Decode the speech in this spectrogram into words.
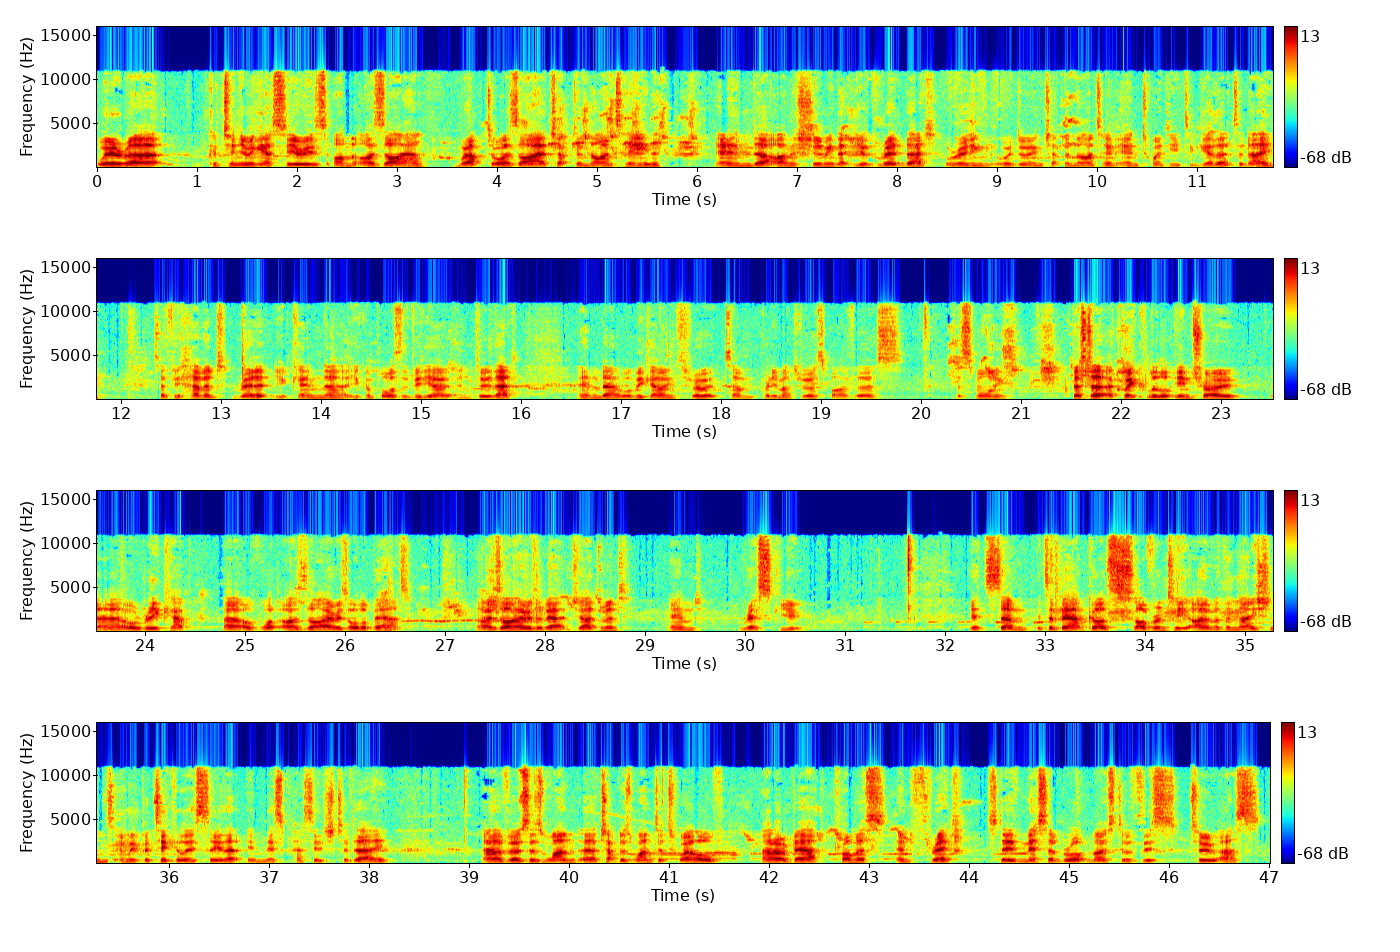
we're uh, continuing our series on Isaiah. We're up to Isaiah chapter 19, and uh, I'm assuming that you've read that. We're reading, we're doing chapter 19 and 20 together today. So if you haven't read it, you can uh, you can pause the video and do that and uh, we'll be going through it um, pretty much verse by verse this morning. Just a, a quick little intro uh, or recap uh, of what Isaiah is all about. Isaiah is about judgment and rescue. It's, um, it's about God's sovereignty over the nations, and we particularly see that in this passage today. Uh, verses one, uh, chapters 1 to 12 are about promise and threat, Steve Messer brought most of this to us.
